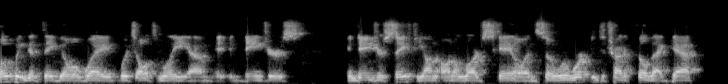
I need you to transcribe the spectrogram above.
hoping that they go away which ultimately um, endangers endangers safety on, on a large scale and so we're working to try to fill that gap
